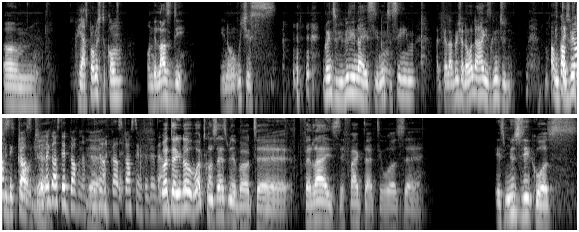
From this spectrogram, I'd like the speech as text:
um, he has promised to come on the last day, you know, which is going to be really nice, you know, mm. to see him at the celebration. I wonder how he's going to of integrate course, trust, with the crowd. yeah. the Lagos State Governor, yeah. of course, trust him to do that. But uh, you know what concerns me about uh, Fela is the fact that he was uh, his music was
